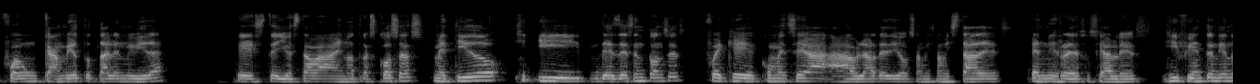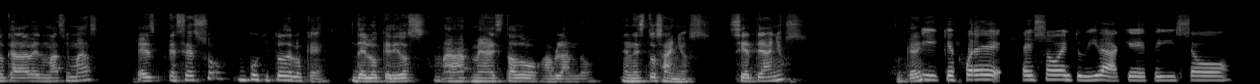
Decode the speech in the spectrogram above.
fue un cambio total en mi vida. Este, yo estaba en otras cosas metido y, desde ese entonces fue que comencé a, a, hablar de Dios a mis amistades, en mis redes sociales y fui entendiendo cada vez más y más es, es eso un poquito de lo que, de lo que Dios me ha estado hablando en estos años, siete años. Okay. ¿Y qué fue eso en tu vida que te hizo,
